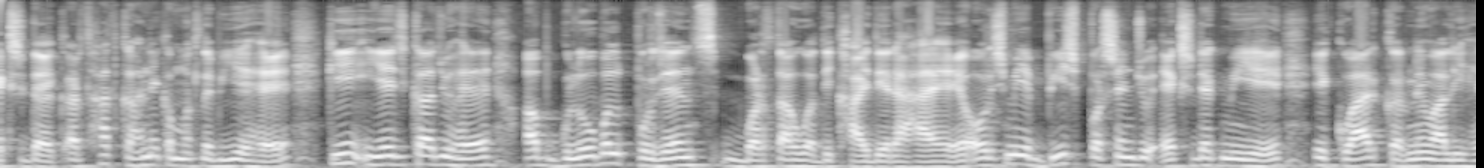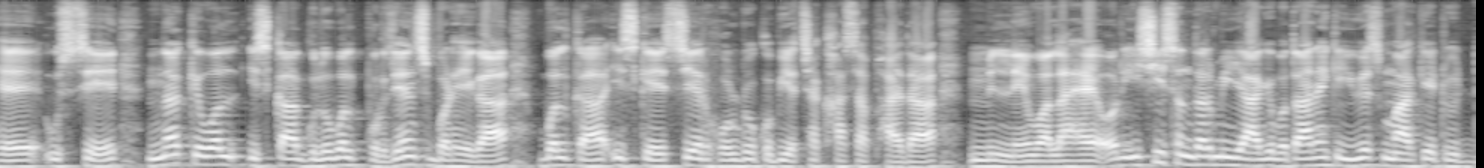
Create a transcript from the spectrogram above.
XDuce अर्थात कहने का मतलब ये है कि ये का जो है अब ग्लोबल प्रेजेंस बढ़ता हुआ दिखाई दे रहा है और इसमें ये 20 परसेंट जो एक्सडेक में ये एक्वायर करने वाली है उससे न केवल इसका ग्लोबल प्रेजेंस बढ़ेगा बल्कि इसके शेयर होल्डरों को भी अच्छा खासा फायदा मिलने वाला है और इसी संदर्भ में ये आगे बता रहे हैं कि US market with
